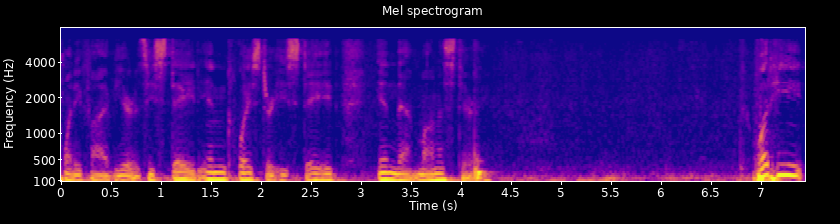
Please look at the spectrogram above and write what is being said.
25 years. He stayed in cloister, he stayed in that monastery. What he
